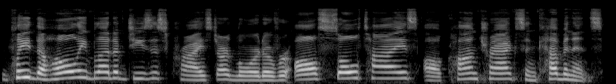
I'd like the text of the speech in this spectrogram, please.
We plead the holy blood of Jesus Christ, our Lord, over all soul ties, all contracts and covenants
